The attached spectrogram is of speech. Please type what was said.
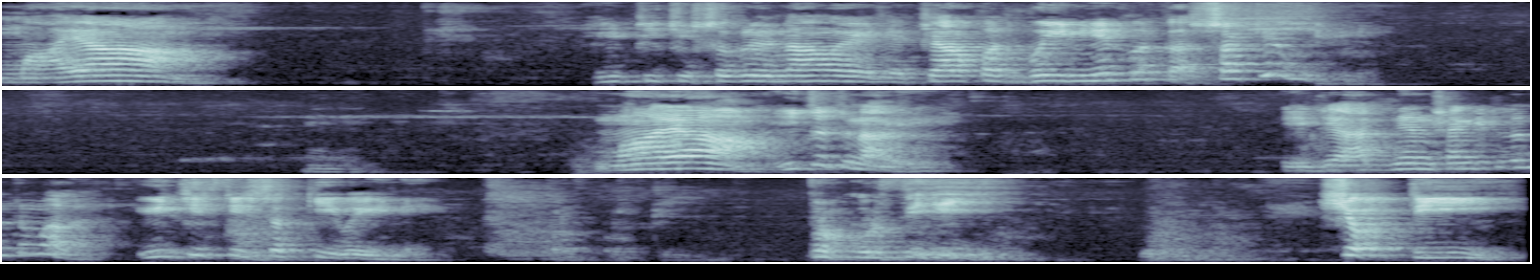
माया ही तिचे सगळे नाव आहेत. या चार पाच बहिणी आहेत बरं का सख्या बहिणी माया हिचंच नाव आहे. हे जे अज्ञान सांगितलं ना तुम्हाला हिचीच ती बहीण आहे. प्रकृती. प्रकृती. शक्ती.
